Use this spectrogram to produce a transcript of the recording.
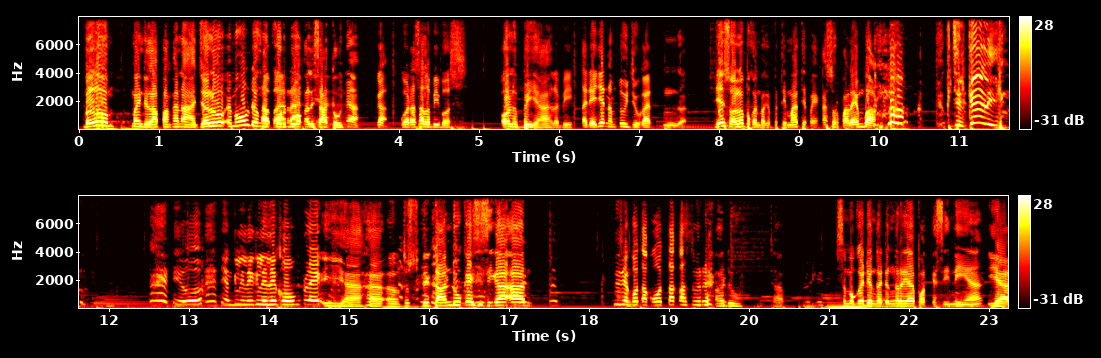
Belum main di lapangan aja lu. Emang udah ngukur dua kali ya. satunya? Enggak, gua rasa lebih bos, Oh lebih ya? lebih. Tadi aja 67 kan? Enggak. Dia soalnya bukan pakai peti mati, pakai kasur Palembang. Kecil kali. Yo, yang keliling-keliling komplek. iya. heeh. Terus ditandu kayak sisigaan. Terus yang kotak-kotak kasurnya. Aduh, cap. Semoga dia nggak denger ya podcast ini ya. Iya.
